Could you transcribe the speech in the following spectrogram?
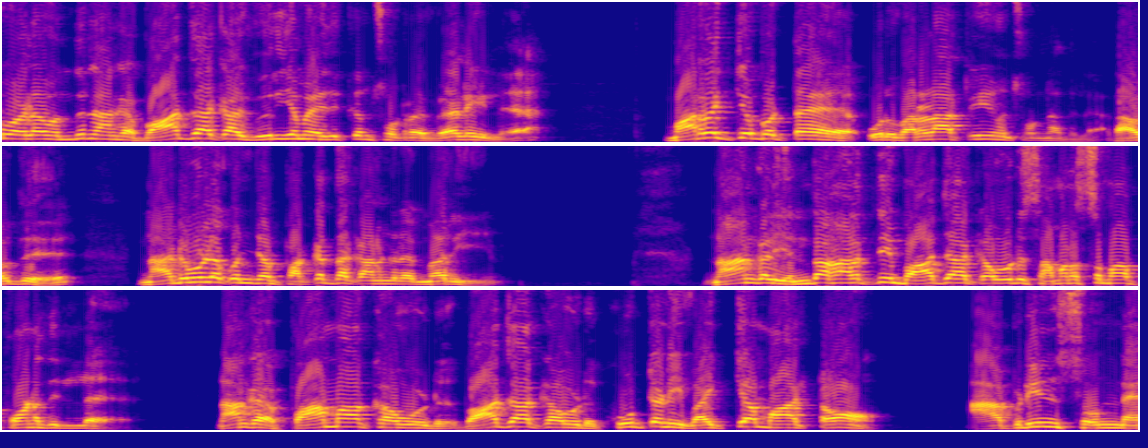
போல வந்து நாங்கள் பாஜக வீரியமாக இருக்குன்னு சொல்கிற வேலையில் மறைக்கப்பட்ட ஒரு வரலாற்றையும் சொன்னதில்ல. அதாவது நடுவில் கொஞ்சம் பக்கத்தை காணுங்கிற மாதிரி நாங்கள் எந்த காலத்தையும் பாஜகவோடு சமரசமாக போனதில்லை. நாங்கள் பாமகவோடு பாஜகவோடு கூட்டணி வைக்க மாட்டோம் அப்படின்னு சொன்ன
